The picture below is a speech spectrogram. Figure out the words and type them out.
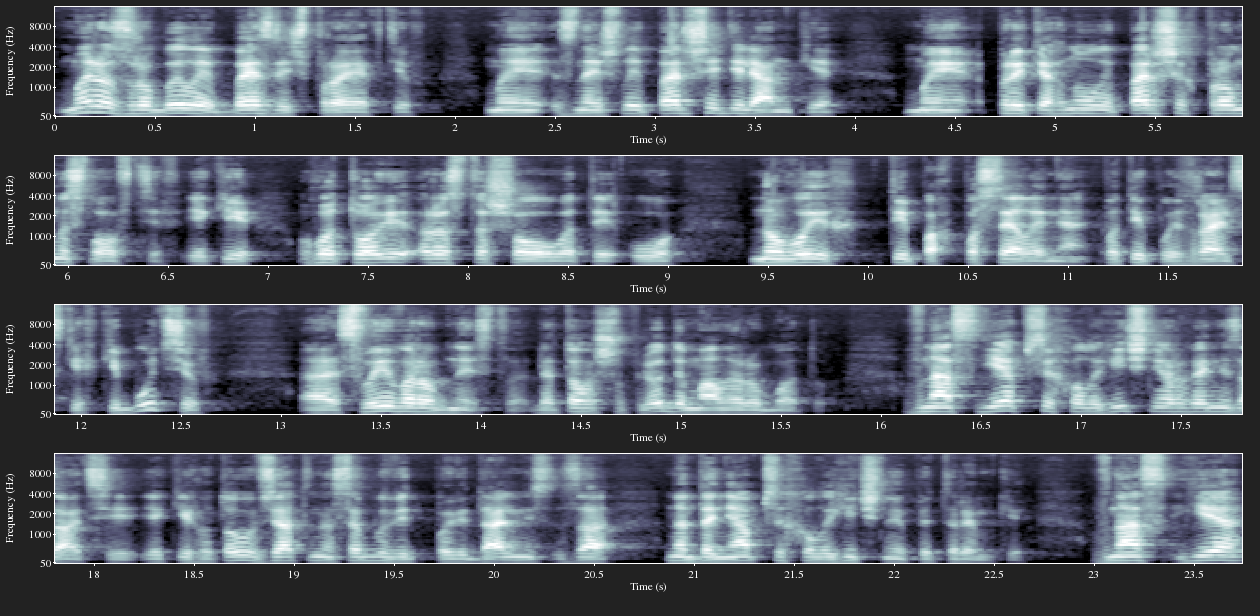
Ми розробили безліч проєктів, ми знайшли перші ділянки, ми притягнули перших промисловців, які готові розташовувати у нових типах поселення по типу ізраїльських кібуців е, свої виробництва для того, щоб люди мали роботу. В нас є психологічні організації, які готові взяти на себе відповідальність за надання психологічної підтримки. В нас є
